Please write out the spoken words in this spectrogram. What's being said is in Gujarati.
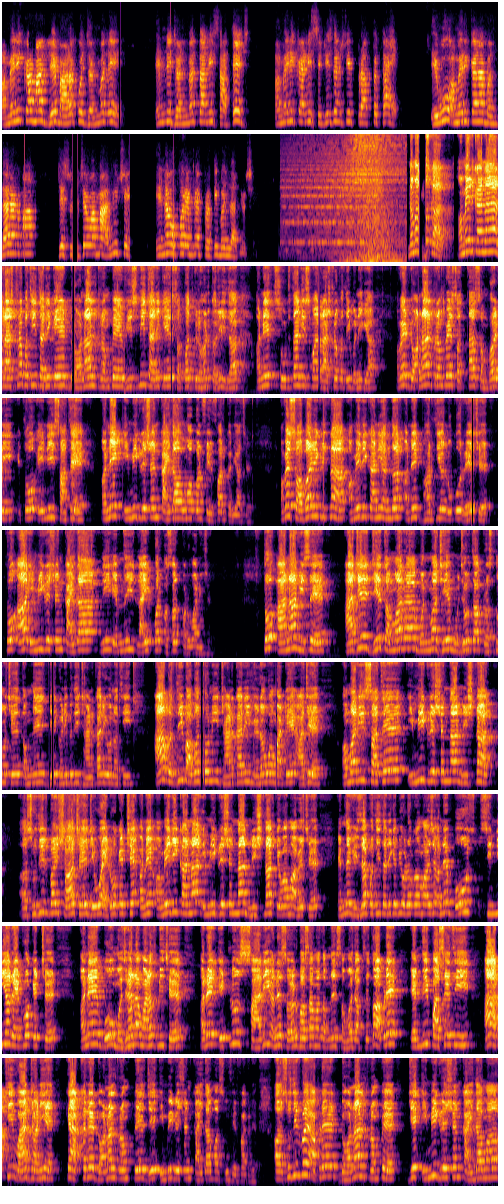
અમેરિકામાં જે બાળકો જન્મ લે, એમને જન્મતાની સાથે જ અમેરિકાની સિટીઝનશીપ પ્રાપ્ત થાય. એવું અમેરિકાના બંધારણમાં જે સૂચવવામાં આવ્યું છે, એના ઉપર એમને પ્રતિબંધ લાગ્યો છે. નમસ્કાર. અમેરિકાના રાષ્ટ્રપતિ તરીકે ડોનાલ્ડ ટ્રમ્પે વીસમી તારીખે શપથ ગ્રહણ કરી લીધા અને સુડતાલીસમાં રાષ્ટ્રપતિ બની ગયા. હવે ડોનાલ્ડ ટ્રમ્પે સત્તા સંભાળી તો એની સાથે અનેક ઇમિગ્રેશન કાયદાઓમાં પણ ફેરફાર કર્યા છે. હવે સ્વાભાવિક રીતના અમેરિકાની અંદર અનેક ભારતીય લોકો રહે છે, તો આ ઇમિગ્રેશન કાયદાની એમની લાઈફ પર અસર પડવાની છે. તો આના વિશે આજે જે તમારા મનમાં જે મૂંઝવતા પ્રશ્નો છે, તમને જે ઘણી બધી જાણકારીઓ નથી, આ બધી બાબતોની જાણકારી મેળવવા માટે આજે અમારી સાથે ઇમિગ્રેશનના નિષ્ણાત સુધીરભાઈ શાહ છે, જેઓ એડવોકેટ છે અને અમેરિકાના ઇમિગ્રેશનના નિષ્ણાત કહેવામાં આવે છે. એમને વિઝાપતિ તરીકે બી ઓળખવામાં આવે છે અને બહુ સિનિયર એડવોકેટ છે અને બહુ મજાના માણસ બી છે અને એટલું સારી અને સરળ ભાષામાં તમને સમજ આપશે. તો આપણે એમની પાસેથી આ આખી વાત જાણીએ કે આખરે ડોનાલ્ડ ટ્રમ્પે જે ઇમિગ્રેશન કાયદામાં શું ફેરફાર કર્યો. સુધીરભાઈ આપણે ડોનાલ્ડ ટ્રમ્પે જે ઇમિગ્રેશન કાયદામાં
